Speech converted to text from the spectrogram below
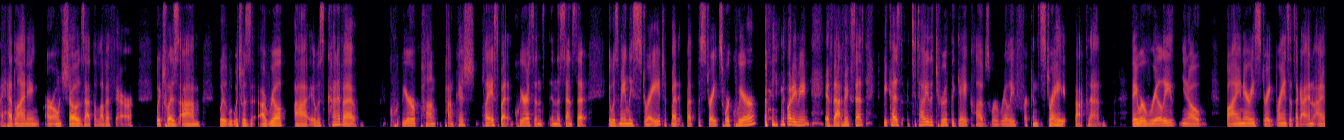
headlining our own shows at the Love Affair, which was, um, which was a real, uh, it was kind of a queer punk punkish place, but queer in, in the sense that it was mainly straight, but but the straights were queer. you know what I mean? If that makes sense. Because to tell you the truth, the gay clubs were really freaking straight back then. They were really, you know, binary straight brains. It's like, I and I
